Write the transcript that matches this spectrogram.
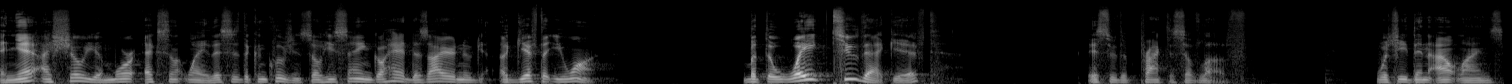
And yet I show you a more excellent way. This is the conclusion. So he's saying, go ahead, desire a gift that you want. But the way to that gift is through the practice of love, which he then outlines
